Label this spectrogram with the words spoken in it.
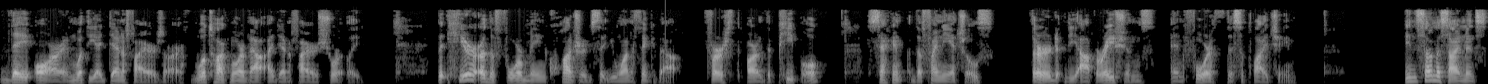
they are and what the identifiers are. We'll talk more about identifiers shortly. But here are the four main quadrants that you want to think about. First are the people, second, the financials, third, the operations, and fourth, the supply chain. In some assignments,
